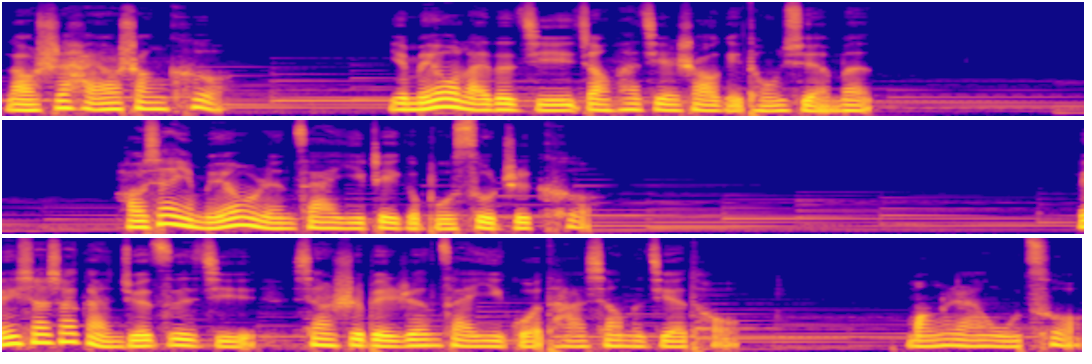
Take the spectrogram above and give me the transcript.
老师还要上课，也没有来得及将他介绍给同学们。好像也没有人在意这个不速之客。林潇潇感觉自己像是被扔在异国他乡的街头，茫然无措。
